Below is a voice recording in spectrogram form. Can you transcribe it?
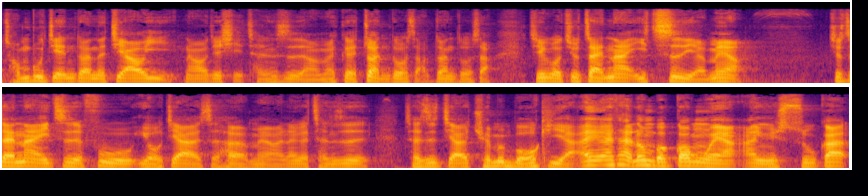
从不间断的交易，然后就写城市有没有可以赚多少赚多少？结果就在那一次有没有？就在那一次付油价的时候，有没有那个城市城市交全部没去啊？哎哎，他拢无讲话啊，因为输个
